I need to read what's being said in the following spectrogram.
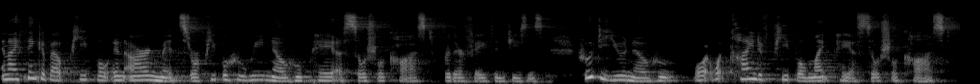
And I think about people in our midst or people who we know who pay a social cost for their faith in Jesus. Who do you know who, what, what kind of people might pay a social cost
